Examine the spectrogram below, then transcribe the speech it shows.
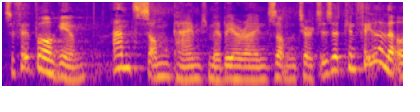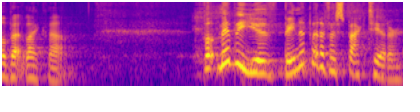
It's a football game. And sometimes, maybe around some churches, it can feel a little bit like that. But maybe you've been a bit of a spectator.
